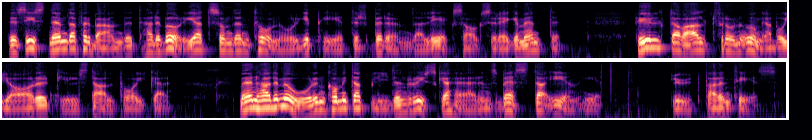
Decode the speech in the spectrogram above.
Det sistnämnda förbandet hade börjat som den tonårige Peters berömda leksaksregemente, fyllt av allt från unga bojarer till stallpojkar, men hade med åren kommit att bli den ryska härens bästa enhet. Slut parentes.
